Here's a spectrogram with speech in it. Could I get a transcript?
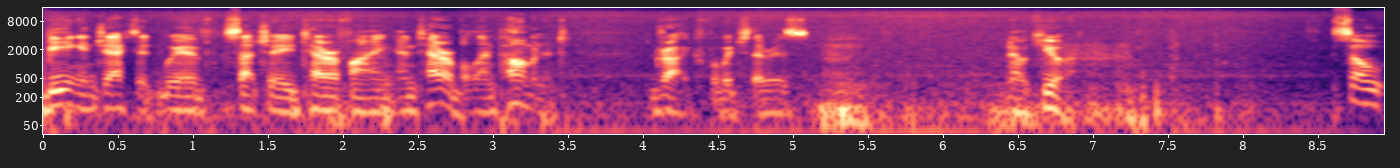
being injected with such a terrifying and terrible and permanent drug for which there is no cure. so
